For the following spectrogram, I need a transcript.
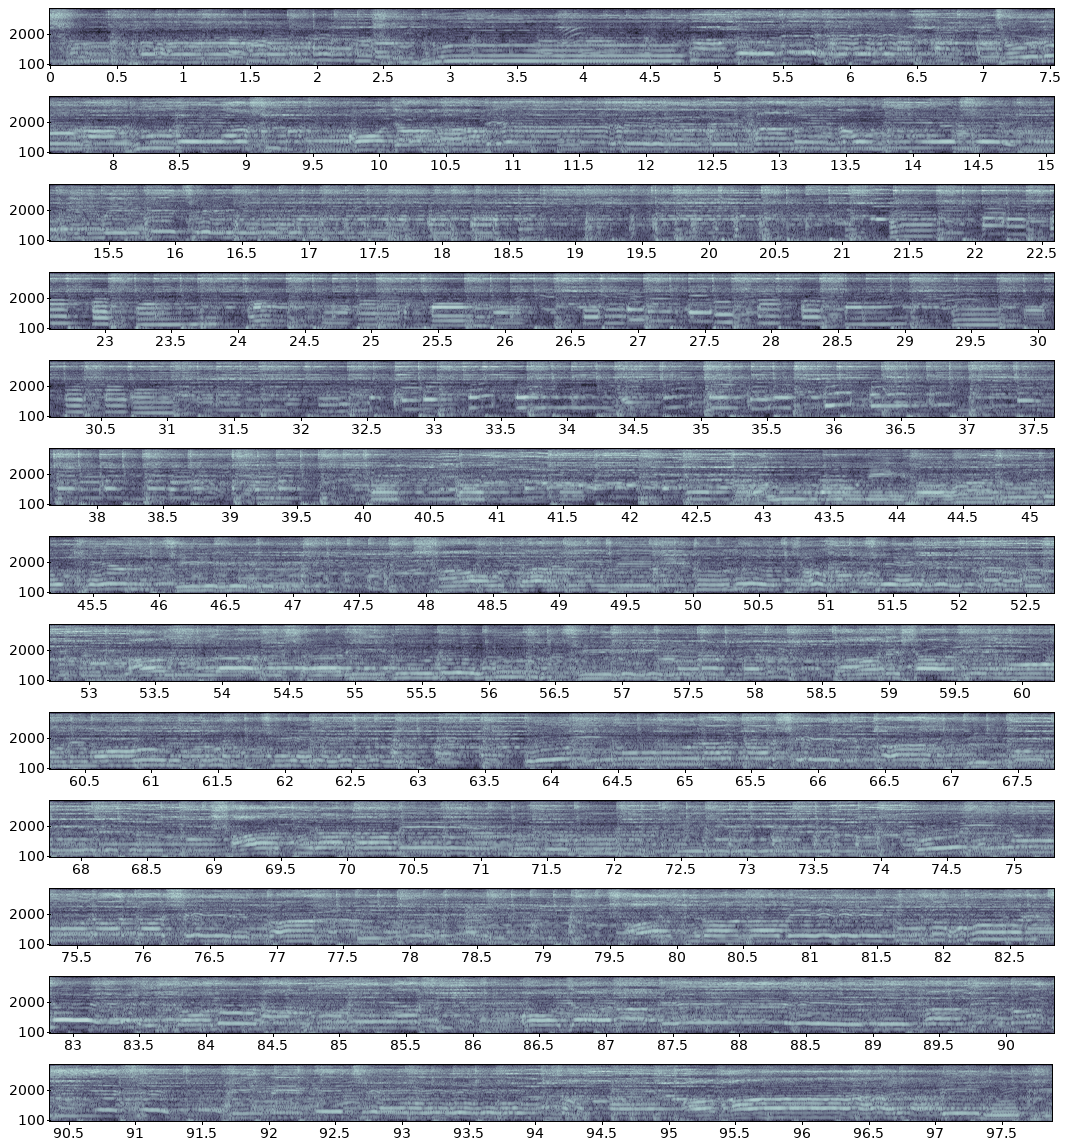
সাঁওতালি মেয়েগুলো চলছে। লাল লাল শাড়িগুলো উড়ছে। তার সাথে আকাশের প্রান্তে সাত রাঙামে গুলো উঠছে চলো না ঘুরে আসি অজানাতে। গেছে। আমার এলো যে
